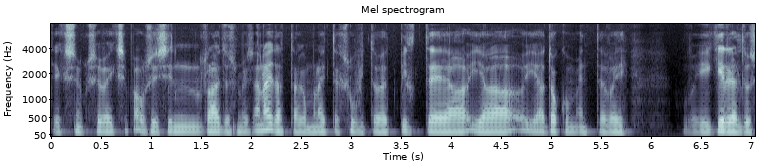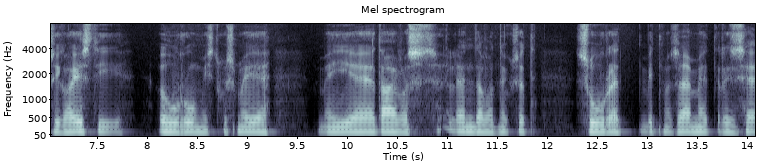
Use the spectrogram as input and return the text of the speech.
teeks niisuguse väikse pausi, siin raadios me ei saa näidata, aga ma näitaks huvitavaid pilte ja, ja, ja dokumente või, või kirjeldusi ka Eesti õhuruumist, kus meie, meie taevas lendavad niisugused suured mitmesajameetrise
